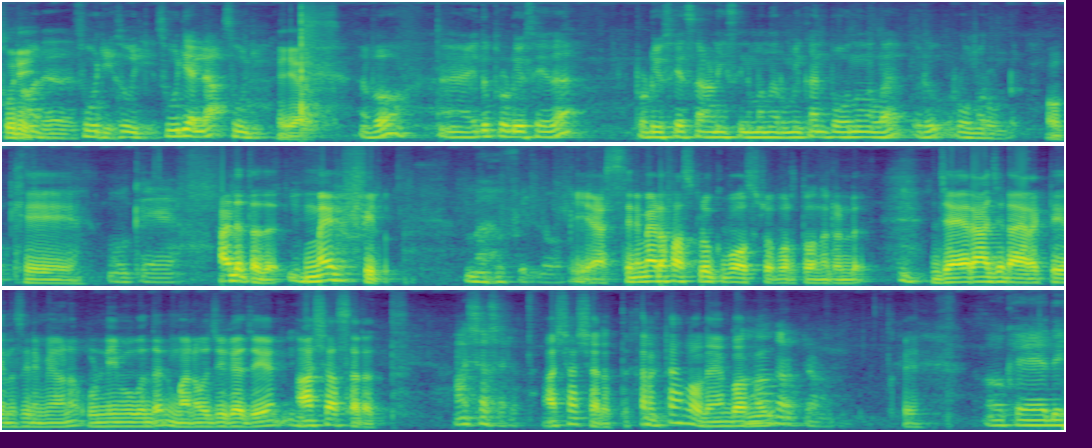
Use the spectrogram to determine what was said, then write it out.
സൂരി. അതെ സൂര്യ സൂരി സൂരി. സൂര്യല്ല സൂരി. യെസ് അപ്പോൾ ഇത് പ്രൊഡ്യൂസ് ചെയ്ത പ്രൊഡ്യൂസേഴ്സാണ് ഈ സിനിമ നിർമ്മിക്കാൻ പോകുന്നുള്ള ഒരു റൂമറുണ്ട് ഓക്കെ ഓക്കെ അടുത്തത് മെഹ്ഫിൽ. മെഹ്ഫിൽ യെസ് സിനിമയുടെ ഫസ്റ്റ് ലുക്ക് പോസ്റ്റർ പുറത്തു വന്നിട്ടുണ്ട്. ജയരാജ് ഡയറക്ട് ചെയ്യുന്ന സിനിമയാണ് ഉണ്ണി മുകുന്ദൻ മനോജ് ഗജയൻ ആശാ ശരത്. ആശാ ശരത്. ആശാ ശരത്. കറക്റ്റ് ആണല്ലോ ഞാൻ പറഞ്ഞത്? ഓക്കെ ഓക്കെ അതെ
